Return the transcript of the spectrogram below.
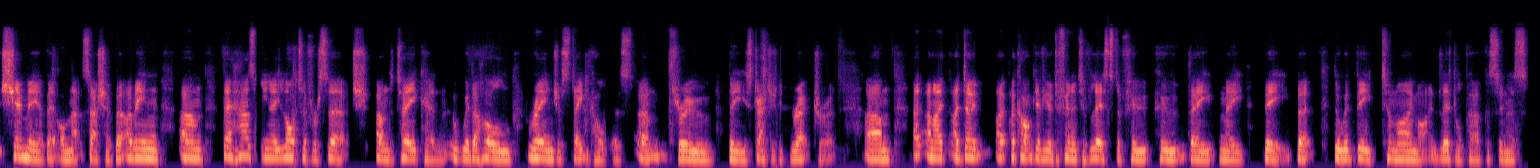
shimmy a bit on that, Sasha, but I mean, um, there has been a lot of research undertaken with a whole range of stakeholders um, through the strategy directorate, um, and I, I don't, I, I, can't give you a definitive list of who who they may be. But there would be, to my mind, little purpose in us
